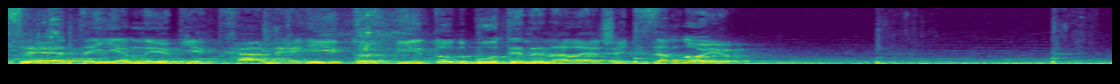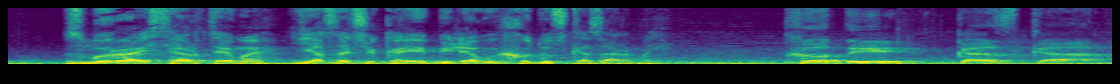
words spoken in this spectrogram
Це таємний об'єкт, Хане, і тобі тут бути не належить. За мною. Збирайся, Артеме, я зачекаю біля виходу з казарми. Ходи, казкар.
